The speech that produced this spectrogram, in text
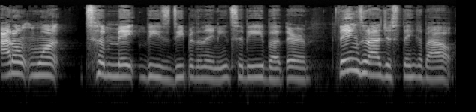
I don't want to make these deeper than they need to be, but they're things that I just think about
